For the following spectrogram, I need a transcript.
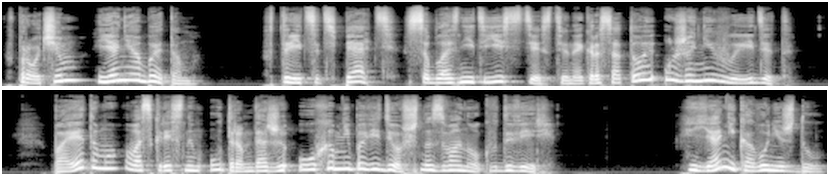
Впрочем, я не об этом. В 35 соблазнить естественной красотой уже не выйдет. Поэтому воскресным утром даже ухом не поведешь на звонок в дверь. Я никого не жду.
